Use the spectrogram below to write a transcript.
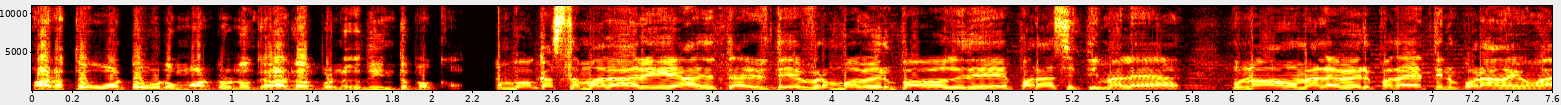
படத்தை ஓட்ட விட மாட்டோம்னு கலாட்டா பண்ணுது இந்த பக்கம். ரொம்ப கஷ்டமா தான் இருக்கு. அது தவிர்த்து ரொம்ப வெறுப்பாகுது பராசக்தி மேல. இன்னும் அவங்க மேல வெறுப்பை தான் ஏற்றின்னு போறாங்க இவங்க.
